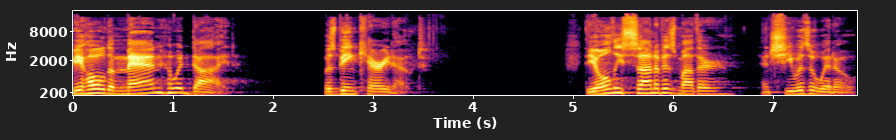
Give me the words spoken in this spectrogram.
behold, a man who had died was being carried out. The only son of his mother, and she was a widow,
